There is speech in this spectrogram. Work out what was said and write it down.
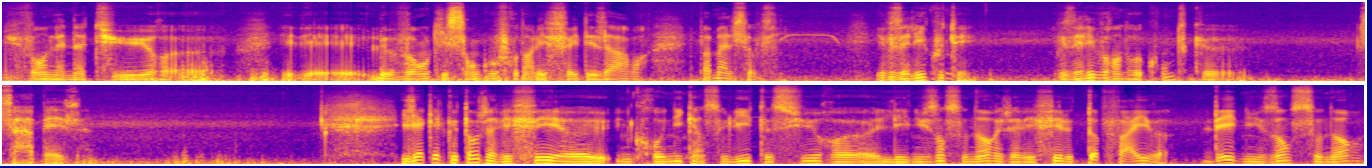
Du vent de la nature, euh, le vent qui s'engouffre dans les feuilles des arbres. Pas mal ça aussi. Et vous allez écouter. Vous allez vous rendre compte que ça apaise. Il y a quelque temps, j'avais fait euh, une chronique insolite sur euh, les nuisances sonores et j'avais fait le top 5 des nuisances sonores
